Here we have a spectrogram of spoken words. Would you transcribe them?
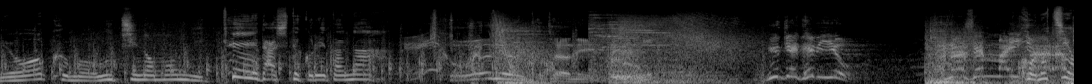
よくもうちのもんに手出してくれたな。怖がることはね受けてみよう。この地を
